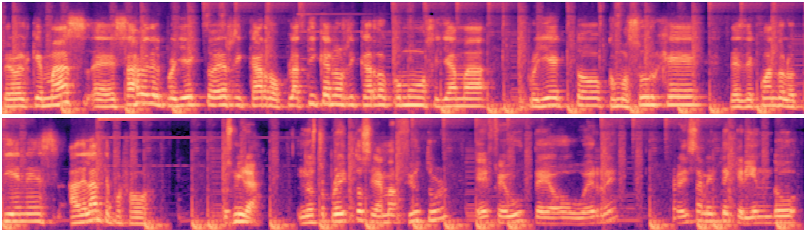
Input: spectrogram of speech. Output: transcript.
Pero el que más eh, sabe del proyecto es Ricardo. Platícanos, Ricardo, cómo se llama tu proyecto, cómo surge, desde cuándo lo tienes. Adelante, por favor. Pues mira, nuestro proyecto se llama Future, F-U-T-O-U-R, precisamente queriendo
